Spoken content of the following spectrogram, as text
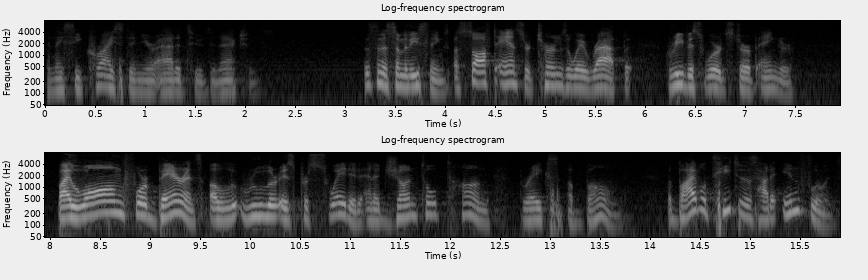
And they see Christ in your attitudes and actions. Listen to some of these things. A soft answer turns away wrath, but grievous words stir up anger. By long forbearance, a ruler is persuaded, and a gentle tongue breaks a bone. The Bible teaches us how to influence.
